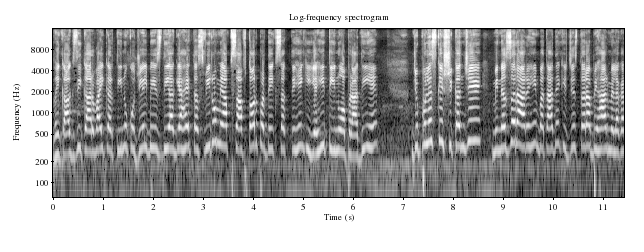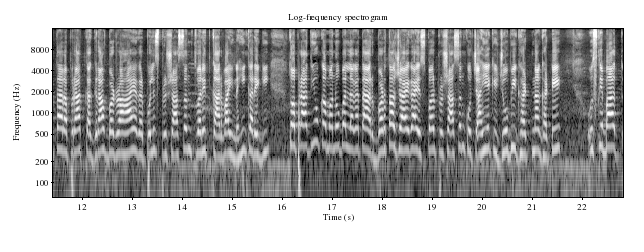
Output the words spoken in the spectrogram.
वहीं कागज़ी कार्रवाई कर तीनों को जेल भेज दिया गया है। तस्वीरों में आप साफ़ तौर पर देख सकते हैं कि यही तीनों अपराधी हैं, जो पुलिस के शिकंजे में नज़र आ रहे हैं। बता दें कि जिस तरह बिहार में लगातार अपराध का ग्राफ बढ़ रहा है, अगर पुलिस प्रशासन त्वरित कार्रवाई नहीं करेगी तो अपराधियों का मनोबल लगातार बढ़ता जाएगा, इस पर प्रशासन को चाहिए कि जो भी घटना घटे, उसके बाद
